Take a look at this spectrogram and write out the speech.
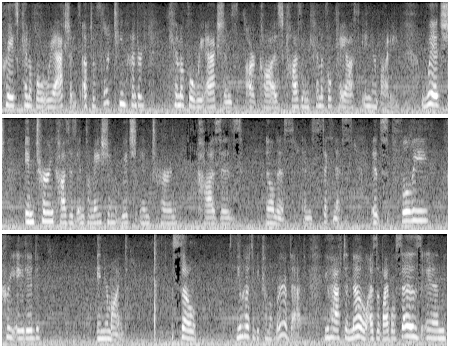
creates chemical reactions. Up to 1,400 chemical reactions are caused, causing chemical chaos in your body, which in turn causes inflammation, which in turn causes illness and sickness. It's fully created in your mind. So you have to become aware of that. You have to know, as the Bible says in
